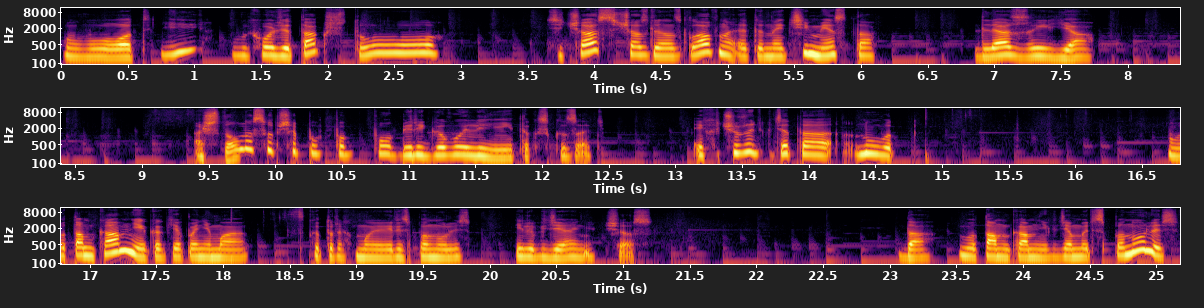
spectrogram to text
Вот. И выходит так, что сейчас, сейчас для нас главное это найти место для жилья. А что у нас вообще по, по, по береговой линии, так сказать? Я хочу жить где-то, ну вот, вот там камни, как я понимаю, в которых мы респанулись. Или где они сейчас? Да, вот там камни, где мы респанулись.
